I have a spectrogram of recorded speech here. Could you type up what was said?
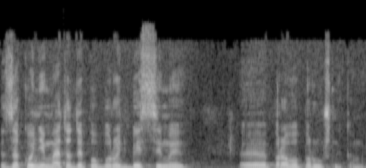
законні методи по боротьбі з цими е, правопорушниками.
